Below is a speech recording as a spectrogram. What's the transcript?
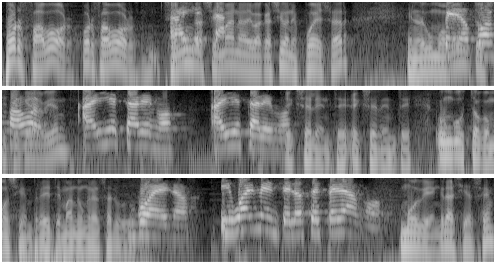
Por favor, por favor, segunda semana de vacaciones, ¿puede ser? En algún Pero momento, por si favor, te queda bien. ahí estaremos, ahí estaremos. Excelente, excelente. Un gusto como siempre, ¿eh? te mando un gran saludo. Bueno, igualmente los esperamos. Muy bien, gracias. ¿eh?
